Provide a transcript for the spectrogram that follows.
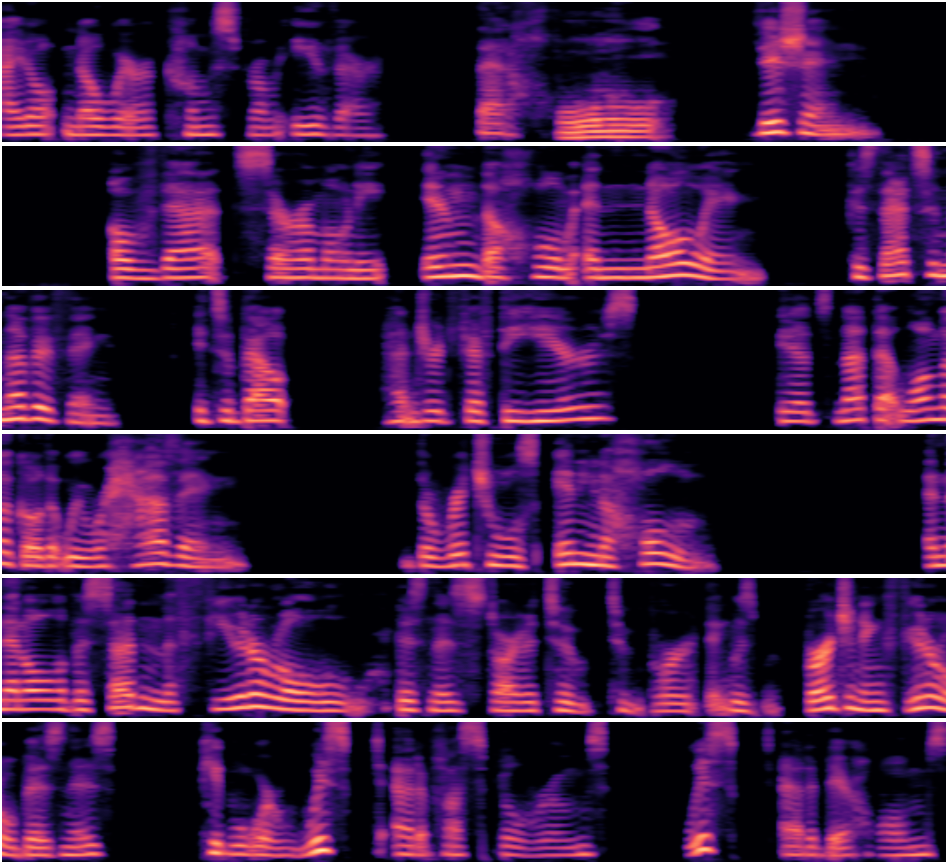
I don't know where it comes from either. That whole oh. vision of that ceremony in the home and knowing, because that's another thing. It's about 150 years. You know, it's not that long ago that we were having the mm-hmm. rituals in the home. And then all of a sudden, the funeral business started to to bur- it was burgeoning funeral business. People were whisked out of hospital rooms, whisked out of their homes,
